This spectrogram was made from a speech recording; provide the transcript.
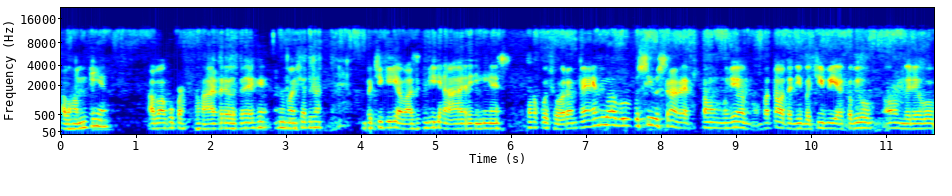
اب ہم نہیں ہیں۔ اب آپ کو پڑھا رہے ہوتے ہیں کہ ماشاء اللہ بچی کی آوازیں بھی آ رہی ہیں سب کچھ ہو رہا ہے۔ میں بھی اب اسی اس طرح رہتا ہوں۔ مجھے پتا ہوتا ہے جی بچی بھی ہے۔ کبھی وہ میرے وہ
